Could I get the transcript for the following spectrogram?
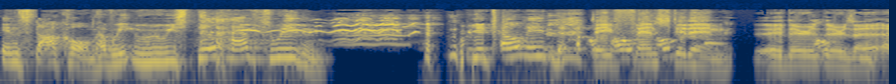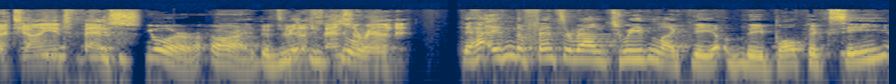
in Stockholm? Have we, we still have Sweden? Will you tell me? That, they oh, fenced oh, it in. There, there's a, a giant fence. Sure. All right. There's a fence sure. around it. Isn't the fence around Sweden like the the Baltic Sea?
